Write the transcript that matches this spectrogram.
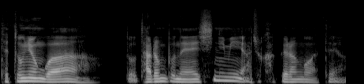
대통령과 또 다른 분의 신임이 아주 각별한 것 같아요.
